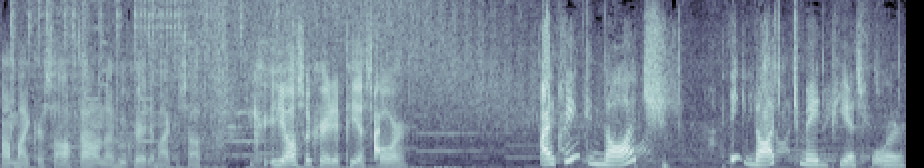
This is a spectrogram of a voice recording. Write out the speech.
not Microsoft. I don't know who created Microsoft. He, cre- he also created PS4. I think Notch. I think Notch made PS4.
